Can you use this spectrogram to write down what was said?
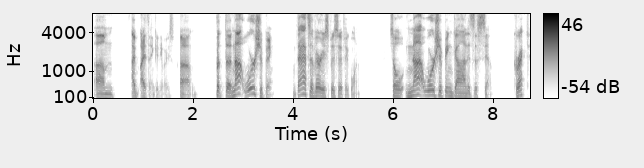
Um, I, I think, anyways. Um, but the not worshiping, that's a very specific one. So not worshiping God is a sin, correct?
